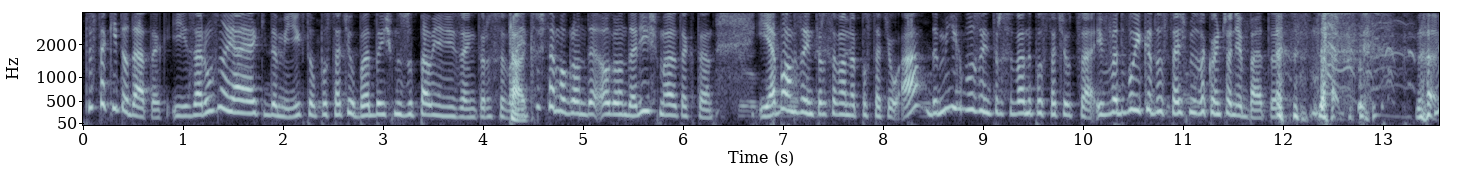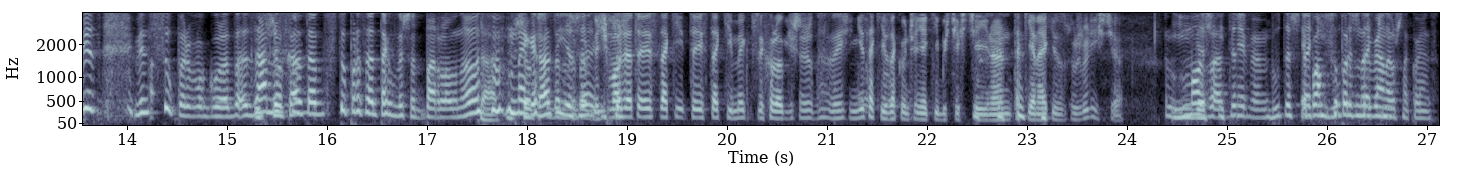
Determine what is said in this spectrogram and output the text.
To jest taki dodatek. I zarówno ja, jak i Dominik tą postacią B byliśmy zupełnie niezainteresowani. Tak. Coś tam ogląda oglądaliśmy, ale tak ten. I ja byłam zainteresowana postacią A, Dominik był zainteresowany postacią C. I we dwójkę dostaliśmy zakończenie bety. Tak. więc, więc super w ogóle. Zamysł okazji- tam w 100% wyszedł Barlow, no. Tak, Mega się okazji, dobrze jeżeli-. Być może to jest taki, to jest taki myk psychologiczny, że to jest nie takie zakończenie, jakie byście chcieli, ale takie, na jakie zasłużyliście. I Może, wiesz, i też nie wiem. był też ja taki- byłam był super też znerwiona taki- już na koniec.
